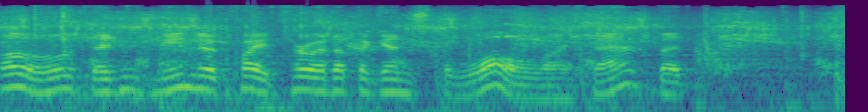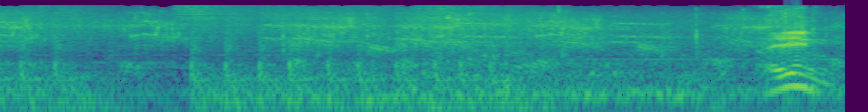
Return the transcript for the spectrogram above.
Oh, didn't mean to quite throw it up against the wall like that, but... I didn't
